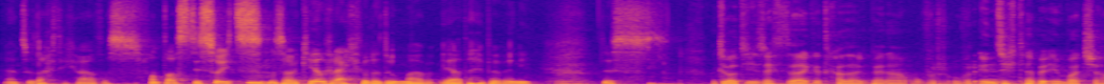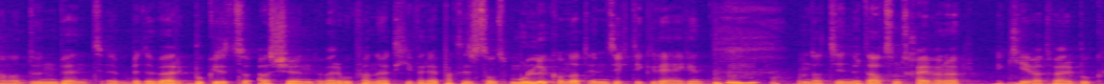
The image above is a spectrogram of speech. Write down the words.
En toen dacht ik, ja, dat is fantastisch. Zoiets zou ik heel graag willen doen, maar ja, dat hebben we niet. Dus Want wat je zegt is eigenlijk, het gaat eigenlijk bijna over, over inzicht hebben in wat je aan het doen bent. hè. Bij de werkboeken, is het als je een werkboek van uitgeverij pakt, is het soms moeilijk om dat inzicht te krijgen. Mhm. Omdat je inderdaad, soms ga je vanuit, ik geef het werkboek,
